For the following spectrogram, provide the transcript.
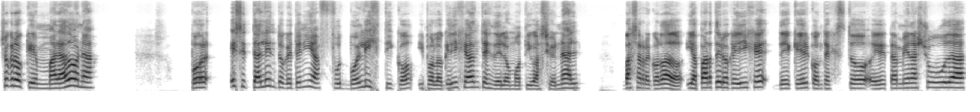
Yo creo que Maradona, por ese talento que tenía futbolístico y por lo que dije antes de lo motivacional, va a ser recordado. Y aparte de lo que dije de que el contexto eh, también ayuda,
